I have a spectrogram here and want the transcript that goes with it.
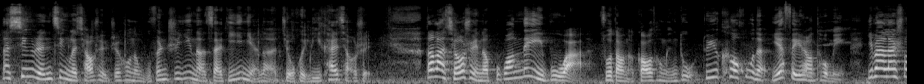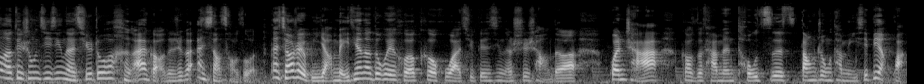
那新人进了桥水之后呢，五分之一呢，在第一年呢就会离开桥水。当然，桥水呢不光内部啊做到了高透明度，对于客户呢也非常透明。一般来说呢，对冲基金呢其实都很爱搞的这个暗箱操作。但桥水不一样，每天呢都会和客户啊去更新的市场的观察，告诉他们投资当中他们一些变化。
